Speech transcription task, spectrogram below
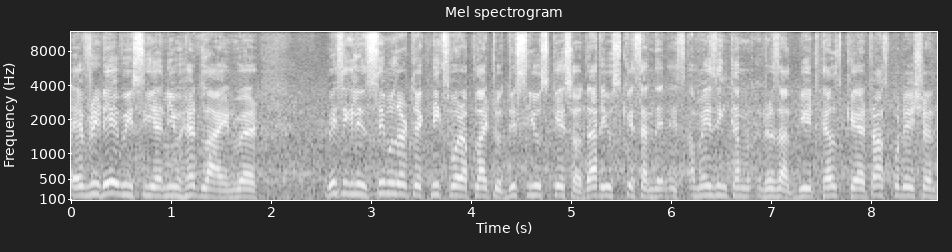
every day we see a new headline where basically similar techniques were applied to this use case or that use case and then it's amazing result, be it healthcare, transportation,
